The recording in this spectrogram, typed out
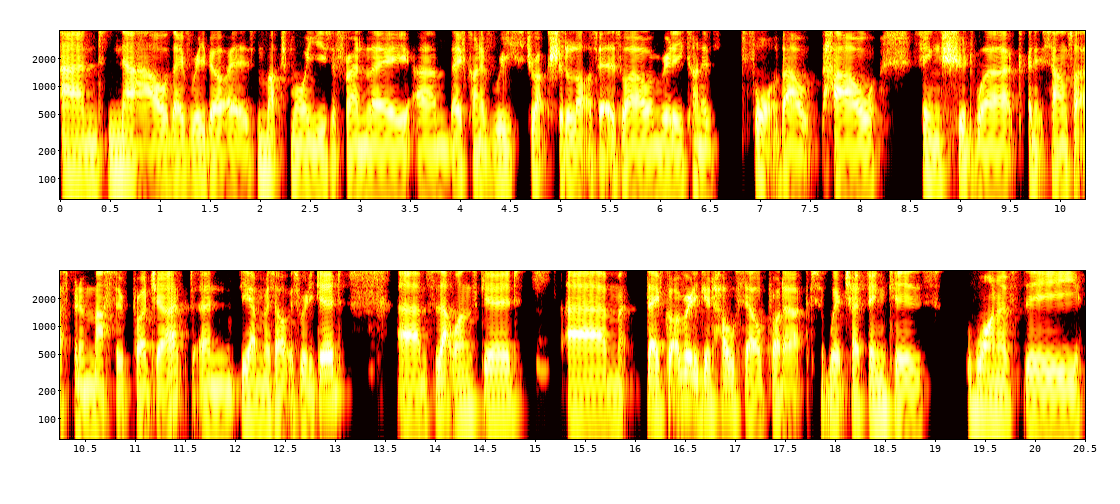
and now they've rebuilt it. It's much more user friendly. Um, they've kind of restructured a lot of it as well and really kind of thought about how things should work. And it sounds like that's been a massive project and the end result is really good. Um, so that one's good. Um, they've got a really good wholesale product, which I think is one of the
